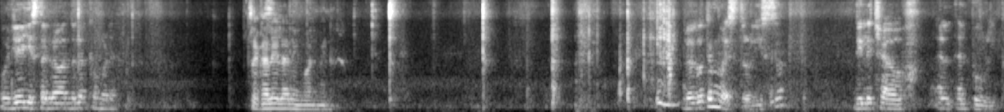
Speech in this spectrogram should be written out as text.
Oye, y está grabando la cámara. Sácale la lengua al menos. Luego te muestro, ¿listo? Dile chao al, al público.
